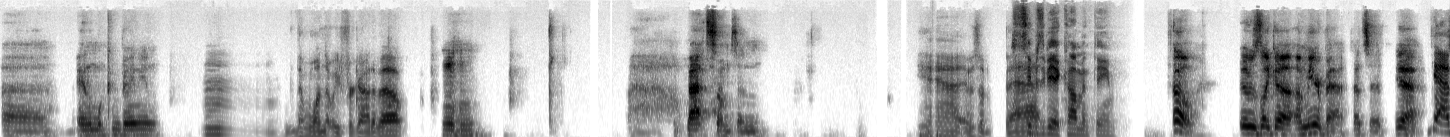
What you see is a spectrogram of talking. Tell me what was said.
uh animal companion? Mm, the one that we forgot about. Mm-hmm. Oh, Bat something. yeah, it was a bat. Seems to be a common theme. Oh, it was like a, a mere bat. That's it. Yeah. yeah, a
